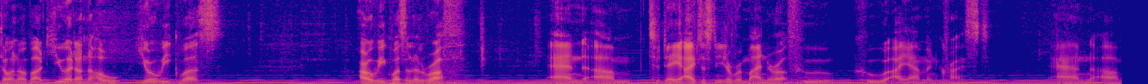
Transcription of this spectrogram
Don't know about you, I don't know how your week was. Our week was a little rough. And um, today I just need a reminder of who, who I am in Christ. And um,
